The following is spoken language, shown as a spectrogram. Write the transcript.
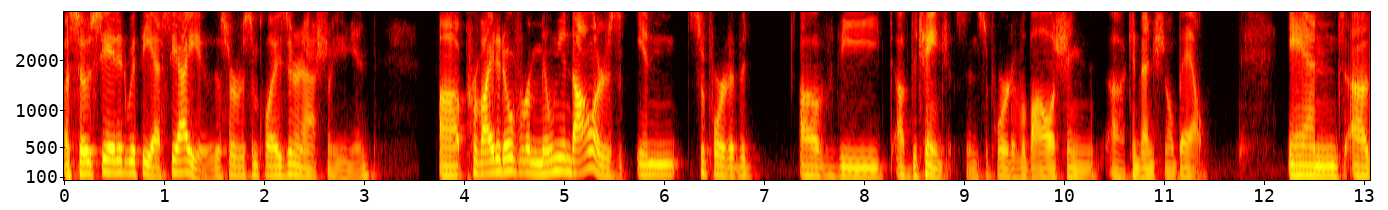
associated with the SEIU, the Service Employees International Union, uh, provided over a million dollars in support of the of the of the changes in support of abolishing uh, conventional bail. And uh,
